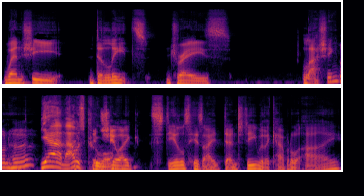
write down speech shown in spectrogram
when she deletes Dre's lashing on her yeah, that was cool. she like steals his identity with a capital I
